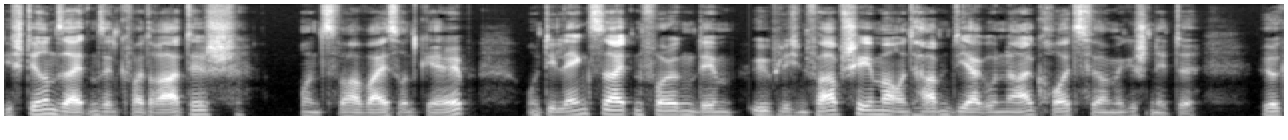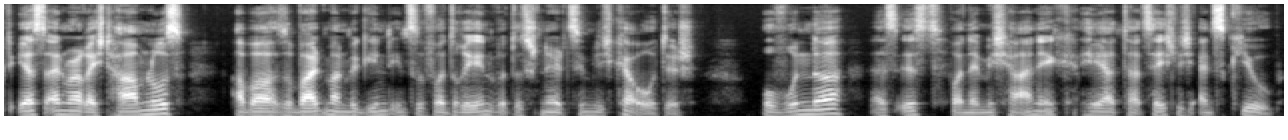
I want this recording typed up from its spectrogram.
Die Stirnseiten sind quadratisch, und zwar weiß und gelb, und die Längsseiten folgen dem üblichen Farbschema und haben diagonal kreuzförmige Schnitte. Wirkt erst einmal recht harmlos, aber sobald man beginnt, ihn zu verdrehen, wird es schnell ziemlich chaotisch. Oh Wunder, es ist von der Mechanik her tatsächlich ein Cube.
